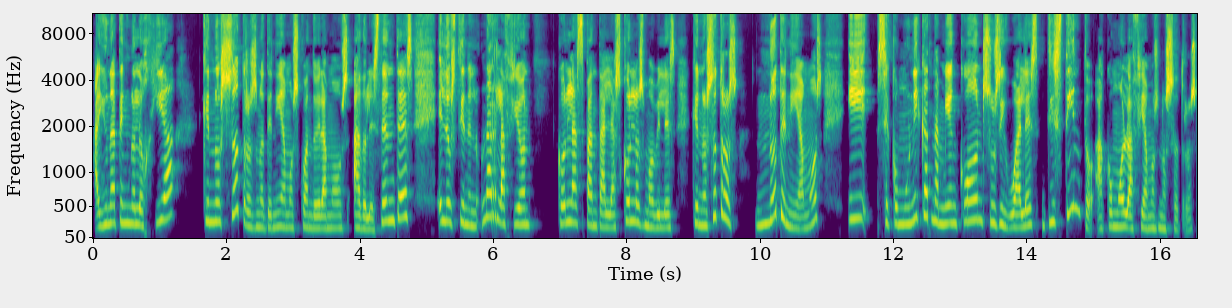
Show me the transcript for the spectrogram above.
Hay una tecnología que nosotros no teníamos cuando éramos adolescentes. Ellos tienen una relación con las pantallas, con los móviles que nosotros no teníamos y se comunican también con sus iguales distinto a como lo hacíamos nosotros.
